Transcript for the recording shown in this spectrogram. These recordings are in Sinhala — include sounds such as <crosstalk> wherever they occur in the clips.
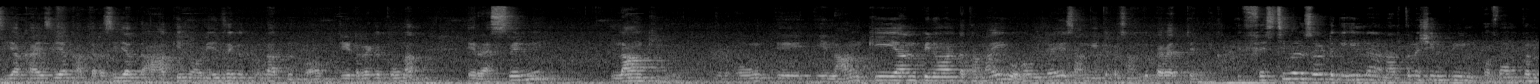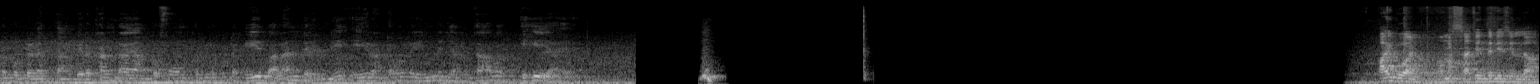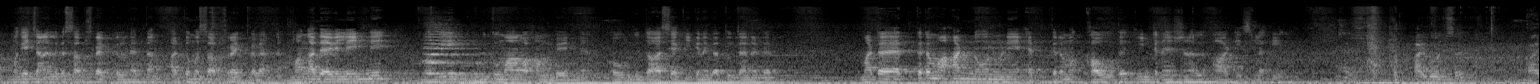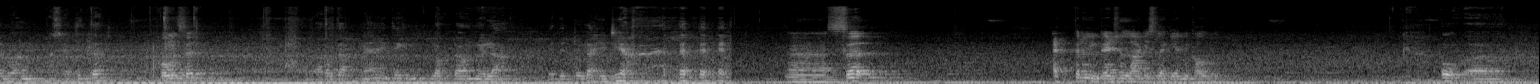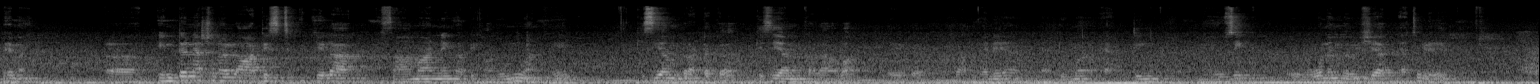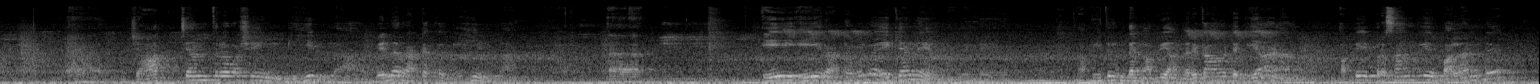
500ක් 600ක් 400ක් 1000ක් ඉන්න ඔඩියන්ස් එකක උනත් තියටර් එකක උනත් ඒ රැස් වෙන්නේ ලාංකීය. ඔවුන් ඒ ඒ ලාංකීයන් පිනවන්න තමයි ඔහොමට ඒ සංගීත ප්‍රසංග පැවැත්වෙන්නේ. ෆෙස්ටිවල්ස් වලට ගිහිල්ලා නර්තන ශිල්පීන් පර්ෆෝම් කරනකොට නැත්නම් බෙර කණ්ඩායම් පර්ෆෝම් කරනකොට ඒ බලන්න ඉන්නේ ඒ රටවල ඉන්න ජනතාව එහෙ අය. අයිබුවන් මම සචින්ත ඩිසිල්ලා මගේ channel එක subscribe කරලා නැත්නම් අදම subscribe කරන්න. මම අද ඇවිල්ලා ඉන්නේ මගේ ගුරුතුමාව හම්බෙන්න. අවුරුදු 16ක් ඉගෙන ගත්ත තැනට මට ඇත්තටම අහන්න ඕන උනේ ඇත්තටම කවුද ඉන්ටර්නැෂනල් ආටිස්ට්ලා කියලා. අයිබුවන් සර්. අයිවන් සතිත කොහොමද සර්? වරදක් නෑ. ඉතින් ලොක්ඩවුන් වෙලා එදෙට්ට වෙලා හිටියා. <laughs> සර් ඇත්තටම ඉන්ටර්නැෂනල් ආටිස්ට්ලා කියන්නේ කවුද? ඔව් එහෙමයි. ඉන්ටර්නැෂනල් ආටිස්ට් කියලා සාමාන්‍යයෙන් අපි හඳුන්වන්නේ කිසියම් රටක කිසියම් කලාවක් ඒක රංගනය, නැටුම, ඇක්ටිං, මියුසික් ඕනම විෂයක් ඇතුලේ ජාත්‍යන්තර වශයෙන් ගිහිල්ලා වෙන රටක ගිහිල්ලා ඒ ඒ රටවල ඒ කියන්නේ අපි හිතමු දැන් අපි ඇමරිකාවට ගියා නම් අපේ ප්‍රසංගය බලන්න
